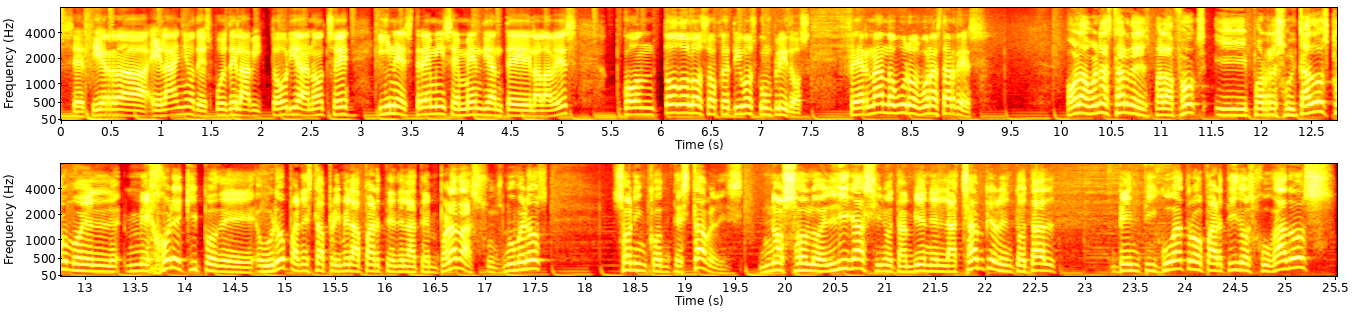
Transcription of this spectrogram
se cierra el año después de la victoria anoche in extremis en Mendy ante el Alavés con todos los objetivos cumplidos. Fernando Burros, buenas tardes. Hola, buenas tardes, Palafox. Y por resultados como el mejor equipo de Europa en esta primera parte de la temporada, sus números son incontestables. No solo en Liga, sino también en la Champions. En total, 24 partidos jugados,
